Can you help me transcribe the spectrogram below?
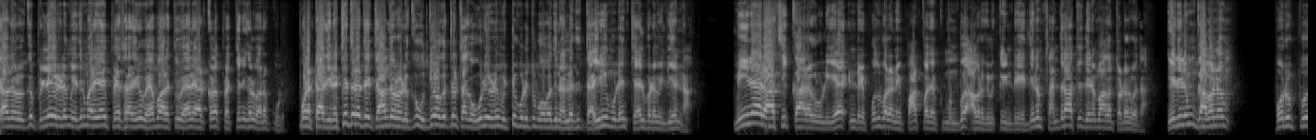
சார்ந்தவர்களுக்கு பிள்ளைகளிடம் எதிர்மறையாய் பேசாதீர்கள். வியாபாரத்து வேலையாட்களால் பிரச்சனைகள் வரக்கூடும். புரட்டாதி நட்சத்திரத்தை சார்ந்தவர்களுக்கு உத்தியோகத்தில் சக ஊழியர்களும் விட்டு கொடுத்து போவது நல்லது. தைரியமுடன் செயல்பட வேண்டிய நாள். மீன ராசிக்காரர்களுடைய இன்றைய பொது பலனை பார்ப்பதற்கு முன்பு அவர்களுக்கு இன்றைய தினம் சந்திராஷ்ட தினமாக தொடர்வதால். எதிலும் கவனம் பொறுப்பு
